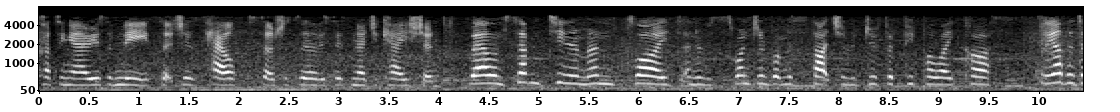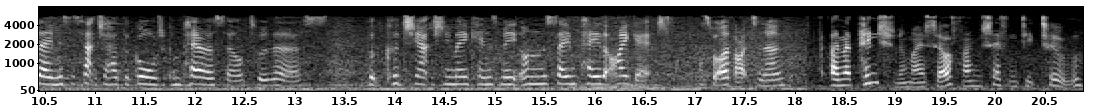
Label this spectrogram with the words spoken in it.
cutting areas of need such as health, social services and education? Well, I'm 17 and I'm unemployed and I was wondering what Mrs Thatcher would do for people like us. The other day Mrs Thatcher had the gall to compare herself to a nurse, but could she actually make ends meet on the same pay that I get? That's what I'd like to know. I'm a pensioner myself, I'm 72.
